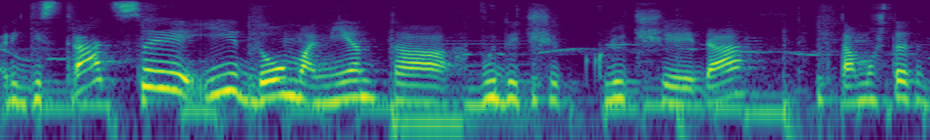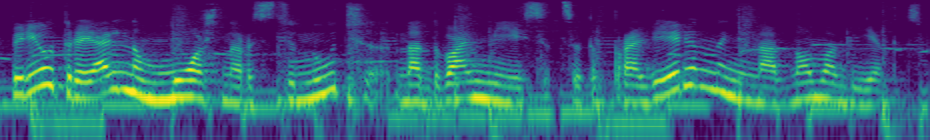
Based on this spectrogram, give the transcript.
регистрации и до момента выдачи ключей, да, потому что этот период реально можно растянуть на два месяца. Это проверено не на одном объекте.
